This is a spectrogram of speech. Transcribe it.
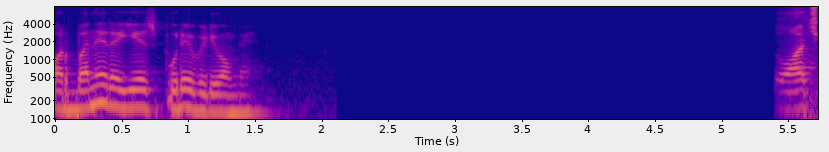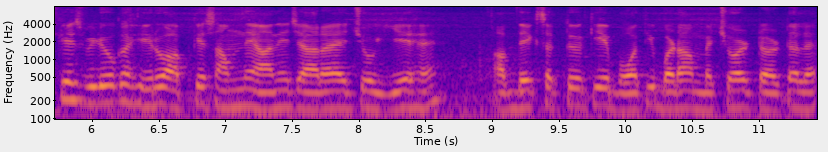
और बने रहिए इस पूरे वीडियो में। तो आज के इस वीडियो का हीरो आपके सामने आने जा रहा है, जो ये है। आप देख सकते हो कि ये बहुत ही बड़ा मेच्योर टर्टल है।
